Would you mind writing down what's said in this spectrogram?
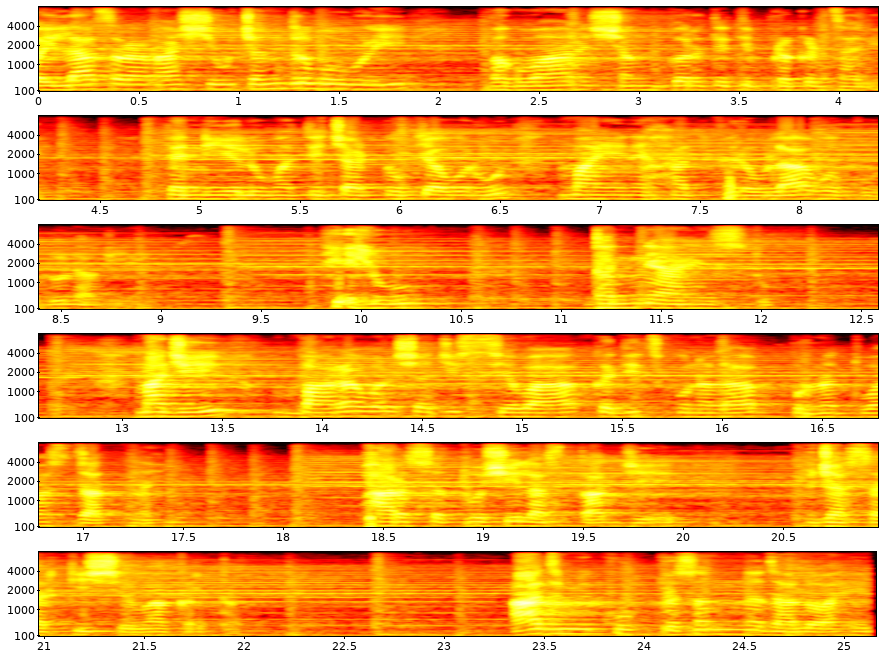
कैलास राणा शिवचंद्रमौळी भगवान शंकर तेथे प्रकट झाले. त्यांनी येलुमातेच्या डोक्यावरून मायेने हात फिरवला व बोलू लागले. हेलू धन्य आहेस तू. माझी बारा वर्षाची सेवा कधीच कुणाला पूर्णत्वास जात नाही. फार सत्वशील असतात जे तुझ्यासारखी सेवा करतात. आज मी खूप प्रसन्न झालो आहे.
